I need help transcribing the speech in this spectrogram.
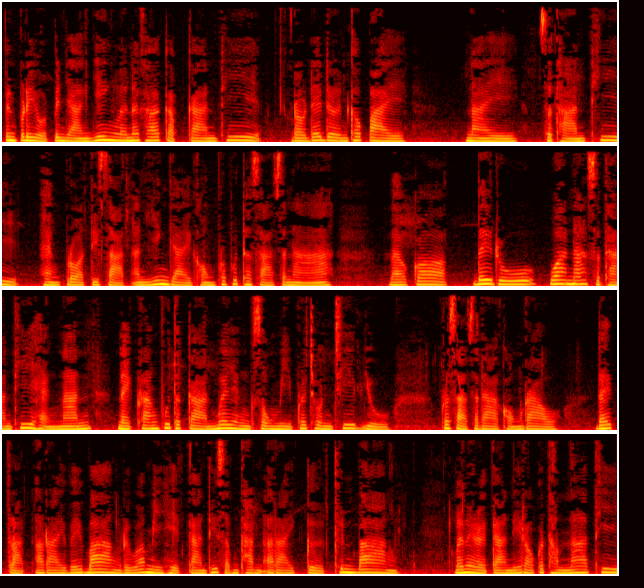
เป็นประโยชน์เป็นอย่างยิ่งเลยนะคะ กับการที่เราได้เดินเข้าไปในสถานที่แห่งประวัติศาสตร์อันยิ่งใหญ่ของพระพุทธศาสนา แล้วก็ได้รู้ว่าณสถานที่แห่งนั้นในครั้งพุทธกาลเมื่อยังทรงมีพระชนชีพอยู่ พระศาสดาของเราได้ตรัสอะไรไว้บ้าง หรือว่ามีเหตุการณ์ที่สำคัญอะไรเกิดขึ้นบ้าง และในรายการนี้เราก็ทำหน้าที่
